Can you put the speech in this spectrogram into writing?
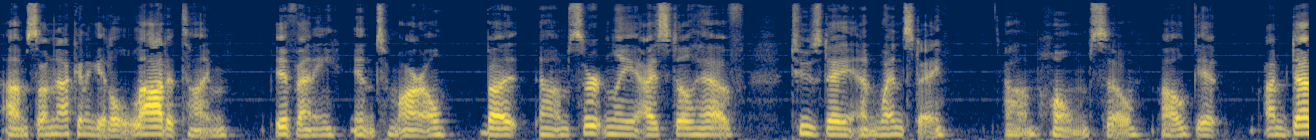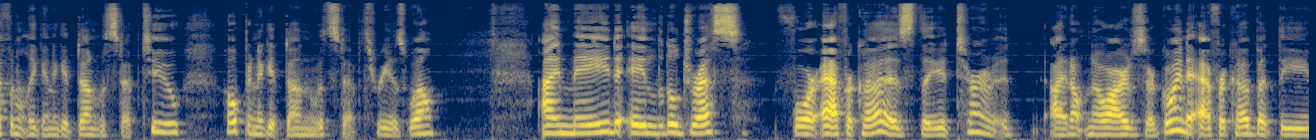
Um, so I'm not going to get a lot of time, if any, in tomorrow. But um, certainly I still have Tuesday and Wednesday um, home, so I'll get I'm definitely going to get done with step two, hoping to get done with step three as well. I made a little dress for Africa, as the term, I don't know ours are going to Africa, but the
